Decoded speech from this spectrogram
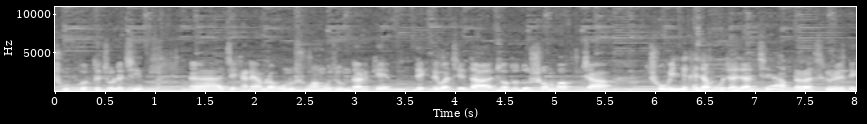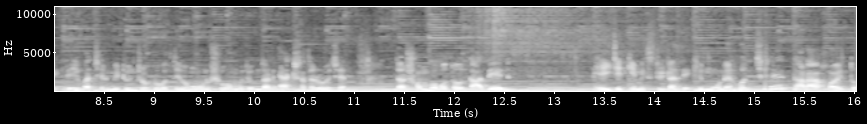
শ্যুট করতে চলেছি। যেখানে আমরা অনুসুমা মজুমদারকে দেখতে পাচ্ছি। তা যতদূর সম্ভব, যা ছবি দেখে যা বোঝা যাচ্ছে, আপনারা স্ক্রিনে দেখতেই পাচ্ছেন মিঠুন চক্রবর্তী এবং অনুসুমা মজুমদার একসাথে রয়েছেন। তা সম্ভবত তাদের এই যে কেমিস্ট্রিটা দেখে মনে হচ্ছে, তারা হয়তো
